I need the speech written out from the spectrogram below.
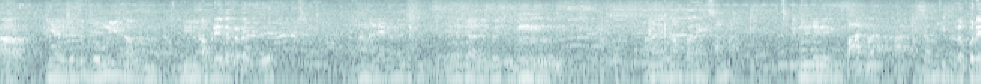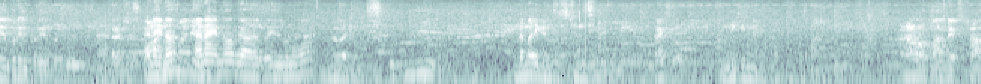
ஆ. நீ அதுக்கடுத்து ப்ரௌனியும் சாப்பிட மாட்டேன். அப்படி அப்படியே தான் கிடக்கு அதான் நிறைய கடை இருக்கு. எதுக்கு அதை போய் சொல்லி ஆனால் இதெல்லாம் பாருங்க செம்ம. இந்த இது பாடுறா ஜம்மி இல்ல புரியுது புரியுது புரியுது புரியுது. இன்னொரு இன்னொரு இது பண்ணுங்க. இந்த மாதிரி இந்த மாதிரி கன்சிஸ்டன்சி இருக்கணும் தேங்க்ஸ் ப்ரோ இன்னைக்குமே. ஆனால் நம்ம பார்க்க எக்ஸ்ட்ரா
